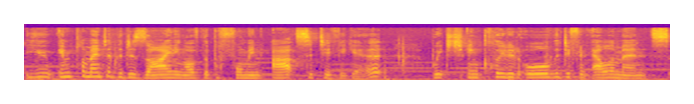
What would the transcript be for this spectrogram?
you implemented the designing of the Performing Arts Certificate, which included all the different elements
